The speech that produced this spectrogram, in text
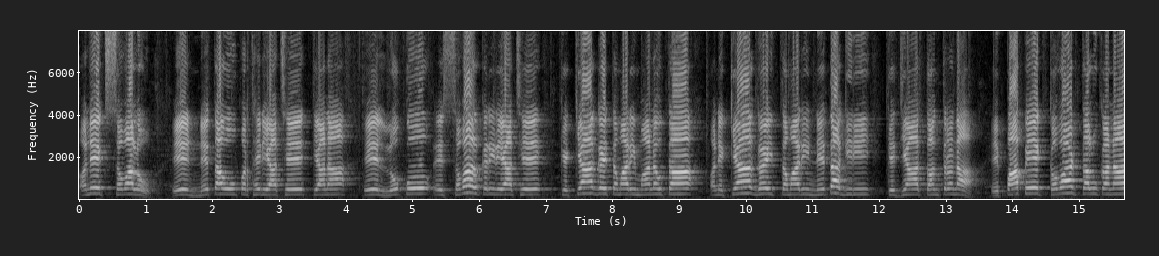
અનેક સવાલો એ નેતાઓ ઉપર થઈ રહ્યા છે. ત્યાંના એ લોકો એ સવાલ કરી રહ્યા છે કે ક્યાં ગઈ તમારી માનવતા અને ક્યાં ગઈ તમારી નેતાગીરી કે જ્યાં તંત્રના એ પાપે કવાડ તાલુકાના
